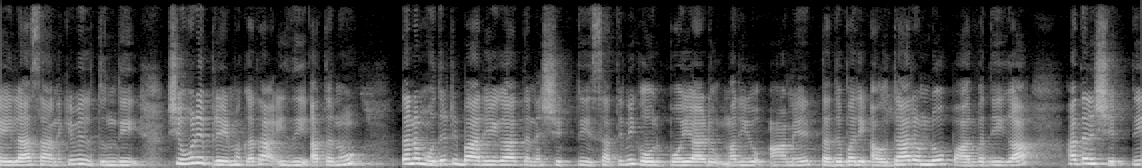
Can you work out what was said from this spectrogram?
కైలాసానికి వెళ్తుంది. శివుడి ప్రేమ కథ ఇది. అతను తన మొదటి భార్యగా తన శక్తి సతిని కోల్పోయాడు మరియు ఆమె తదుపరి అవతారంలో పార్వతిగా అతని శక్తి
